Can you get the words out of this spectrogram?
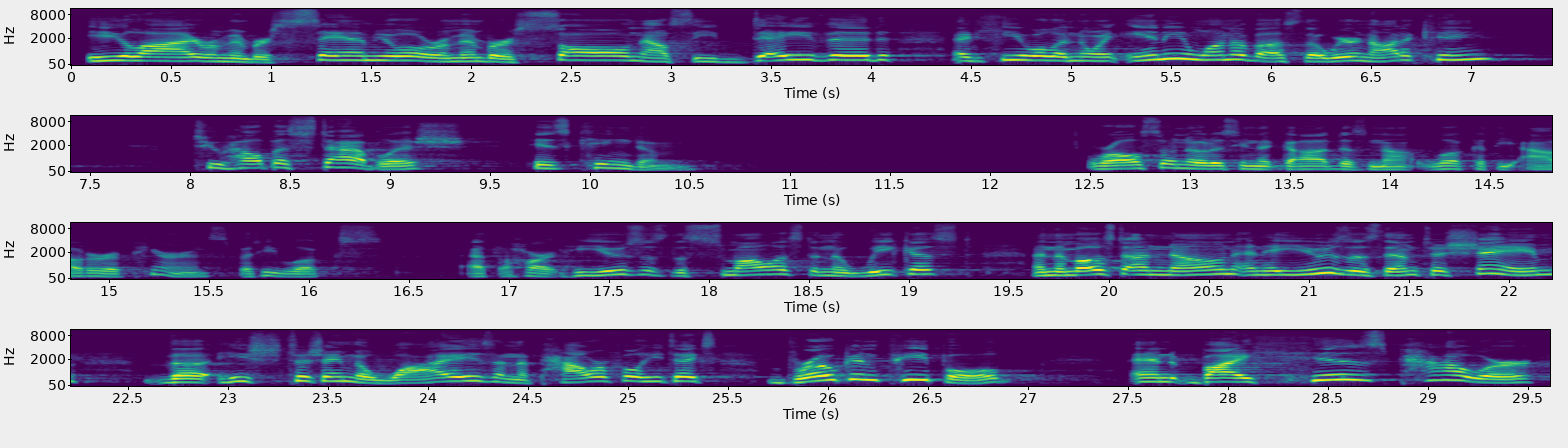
Eli, remember Samuel, remember Saul, now see David, and He will anoint any one of us, though we're not a king, to help establish His kingdom. We're also noticing that God does not look at the outer appearance, but He looks at the heart. He uses the smallest and the weakest and the most unknown, and He uses them to shame the, he's to shame the wise and the powerful. He takes broken people and by his power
